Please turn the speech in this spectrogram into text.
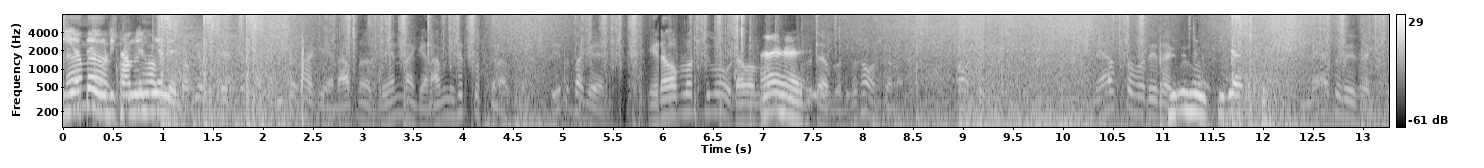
ইয়াতে ওই থামলেন দিয়ে নেন। দেন, থাকেন আপনারা দেন না কেন? আমি নিষেধ করছি না আপনার দিতে থাকেন এটাও আপলোড দিব ওটাও আপলোড হ্যাঁ, হ্যাঁ। দিব আপলোড সমস্যা নাই ম্যাচ তো হতেই থাকবে। ম্যাচ হতেই থাকবে।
